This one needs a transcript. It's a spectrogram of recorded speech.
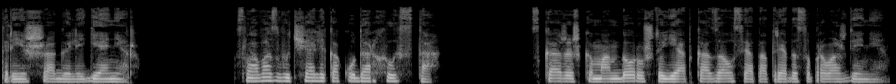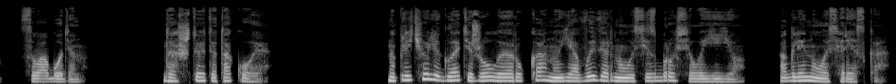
«Три шага, легионер». Слова звучали, как удар хлыста. «Скажешь командору, что я отказался от отряда сопровождения. Свободен». «Да что это такое?» На плечо легла тяжелая рука, но я вывернулась и сбросила ее, оглянулась резко.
